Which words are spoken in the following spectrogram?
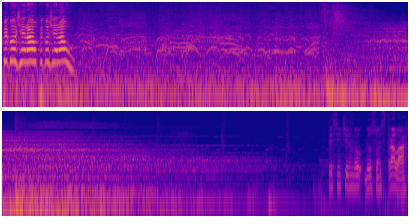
Pegou geral, pegou geral! Sentindo meu, meu som estralar.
